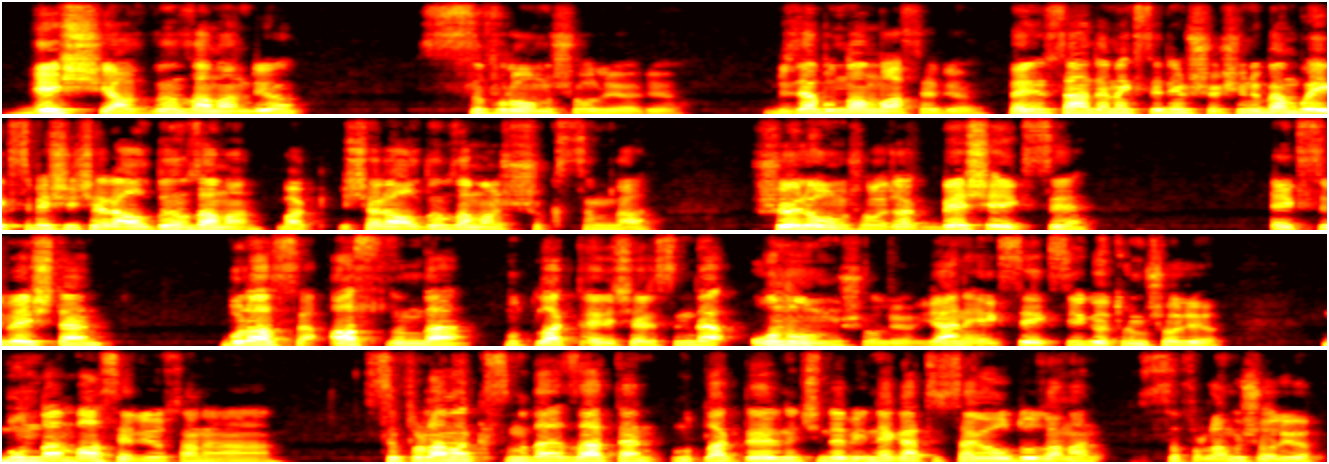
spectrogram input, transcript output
5 yazdığın zaman diyor 0 olmuş oluyor diyor. Bize bundan bahsediyor. Benim sana demek istediğim şu. Şimdi ben bu eksi 5'i içeri aldığım zaman bak içeri aldığım zaman şu kısımda şöyle olmuş olacak. 5 eksi eksi 5'ten burası aslında mutlak değer içerisinde 10 olmuş oluyor. Yani eksi eksiyi götürmüş oluyor. Bundan bahsediyor sana. Sıfırlama kısmı da zaten mutlak değerin içinde bir negatif sayı olduğu zaman sıfırlamış oluyor.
